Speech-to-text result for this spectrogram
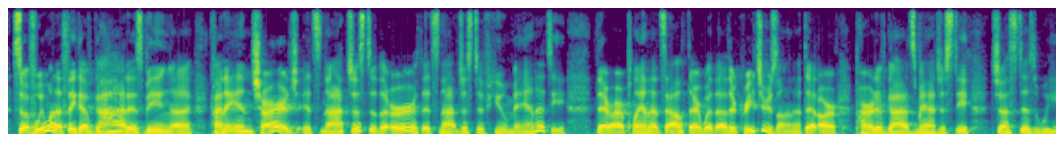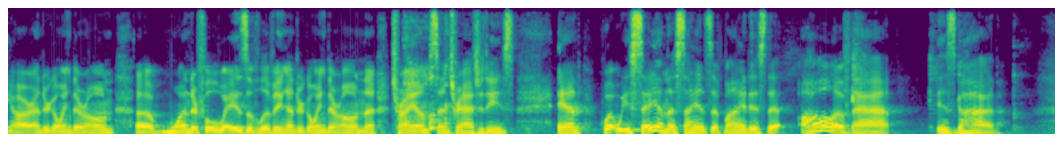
So if we want to think of God as being uh, kind of in charge, it's not just of the earth, it's not just of humanity. There are planets out there with other creatures on it that are part of God's majesty, just as we are, undergoing their own uh, wonderful ways of living, undergoing their own uh, triumphs and tragedies. And what we say in the science of mind is that all of that is God.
